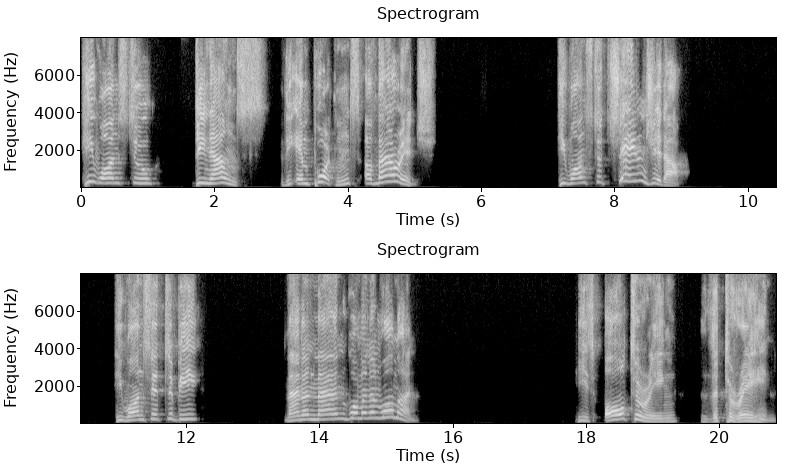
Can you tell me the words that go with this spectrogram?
He wants to denounce the importance of marriage. He wants to change it up. He wants it to be man and man, woman and woman. He's altering the terrain.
